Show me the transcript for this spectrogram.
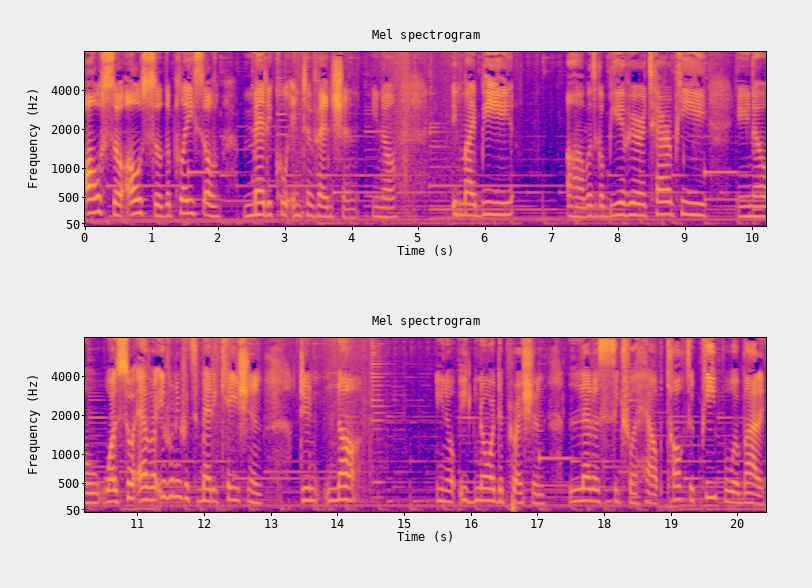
also, also the place of medical intervention. You know, it might be uh, what's called behavior therapy, you know, whatsoever, even if it's medication, do not, you know, ignore depression. Let us seek for help. Talk to people about it.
